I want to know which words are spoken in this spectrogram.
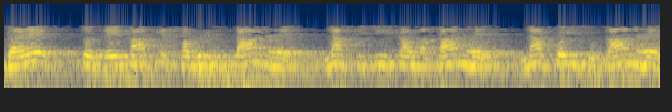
गए तो देखा कि कब्रिस्तान है, न किसी का मकान है, न कोई दुकान है,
